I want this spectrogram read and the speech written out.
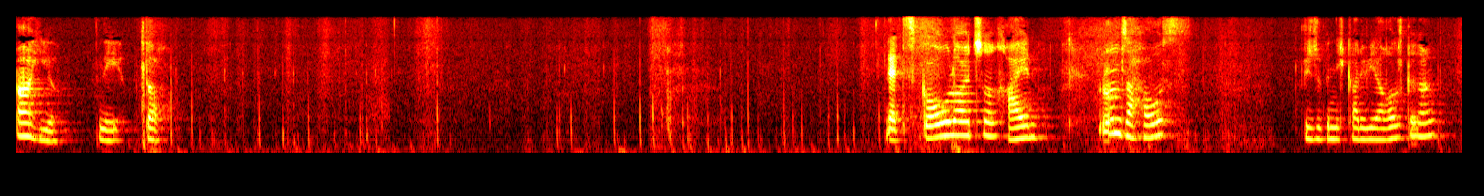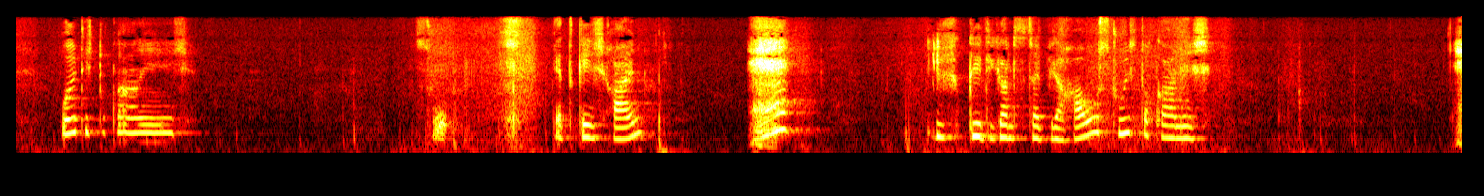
Ah, hier. Nee, doch. Let's go, Leute. Rein in unser Haus. Wieso bin ich gerade wieder rausgegangen? Wollte ich doch gar nicht. So. Jetzt gehe ich rein. Hä? Ich gehe die ganze Zeit wieder raus. Tu ich doch gar nicht. Hä?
